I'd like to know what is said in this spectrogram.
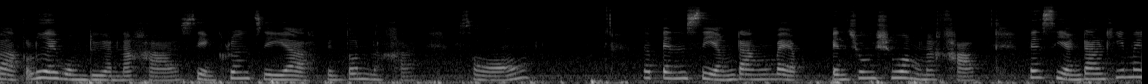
จากเลื่อยวงเดือนนะคะ เสียงเครื่องเจียเป็นต้นนะคะ 2. จะเป็นเสียงดังแบบเป็นช่วงๆนะคะ เป็นเสียงดังที่ไม่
